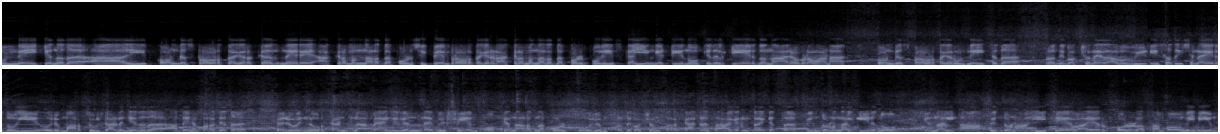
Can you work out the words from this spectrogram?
ഉന്നയിക്കുന്നത്. ഈ കോൺഗ്രസ് പ്രവർത്തകർക്ക് നേരെ അക്രമം നടന്നപ്പോൾ സി പി എം പ്രവർത്തകരുടെ അക്രമം നടന്നപ്പോൾ പോലീസ് കയ്യും കെട്ടി നോക്കി നിൽക്കുകയായിരുന്നു എന്ന ആരോപണമാണ് കോൺഗ്രസ് പ്രവർത്തകർ ഉന്നയിച്ചത്. പ്രതിപക്ഷ നേതാവ് വി ഡി സതീശനായിരുന്നു ഈ ഒരു മാർച്ച് ഉദ്ഘാടനം ചെയ്തത്. അദ്ദേഹം പറഞ്ഞത് കരുവന്നൂർ കണ്ട്ല ബാങ്കുകളുടെ വിഷയം ഒക്കെ നടന്നപ്പോൾ പോലും പ്രതിപക്ഷം സർക്കാരിന്റെ സഹകരണ രംഗത്ത് പിന്തുണ നൽകിയിരുന്നു. എന്നാൽ ആ പിന്തുണ ഈ ചേവായർ പോലുള്ള സംഭവം ഇനിയും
